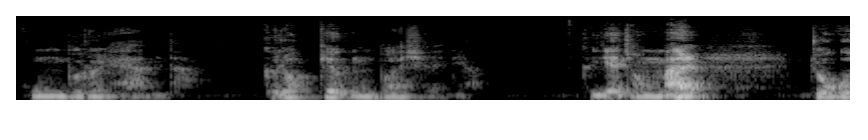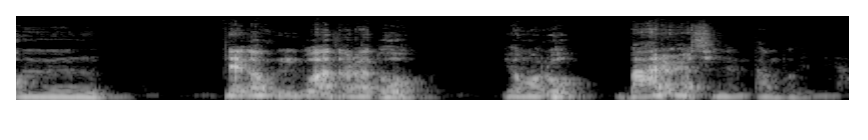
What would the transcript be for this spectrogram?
공부를 해야 합니다. 그렇게 공부하셔야 돼요. 그게 정말 조금 내가 공부하더라도 영어로 말을 할 수 있는 방법입니다.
